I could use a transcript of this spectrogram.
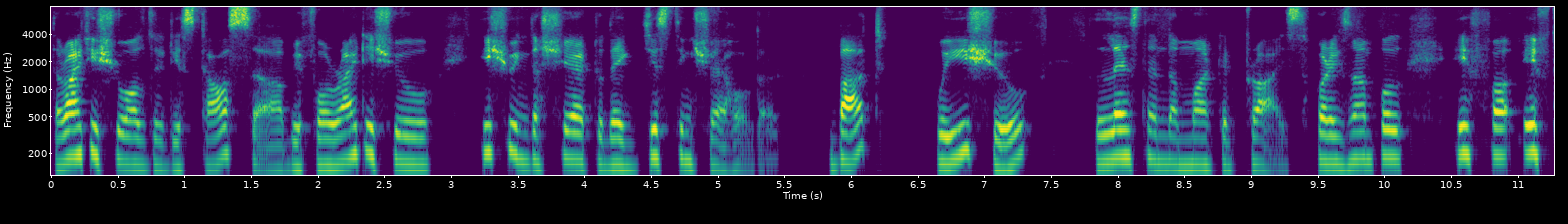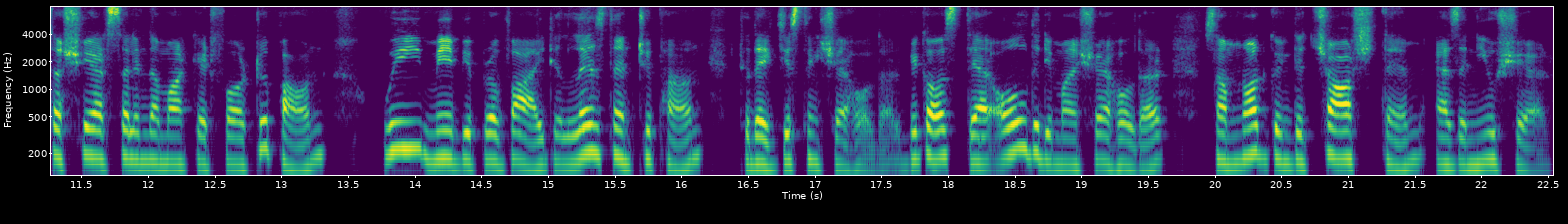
The right issue already discussed uh, before right issue issuing the share to the existing shareholder, but we issue less than the market price. For example, if uh, if the share sell in the market for two pound, we maybe provide less than two pound to the existing shareholder because they are already my shareholder. So I'm not going to charge them as a new share.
